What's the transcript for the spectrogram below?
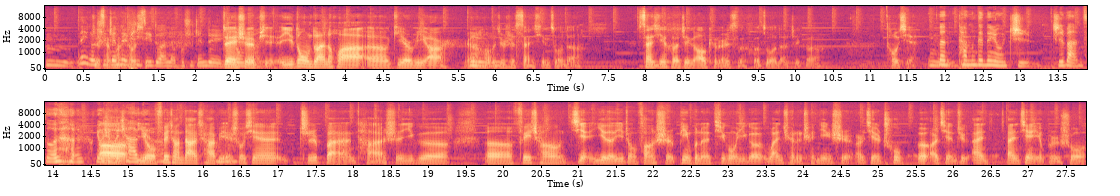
嗯，那个是针对 PC 端的，不是针对对，移动端的是 P 移动端的话，呃，Gear VR，然后嗯就是三星做的，三星和这个 Oculus 合作的这个头显。嗯那他们跟那种纸纸板做的 有什么差别？呃？有非常大的差别。嗯首先，纸板它是一个呃非常简易的一种方式，并不能提供一个完全的沉浸式，而且触呃，而且这个按按键也不是说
